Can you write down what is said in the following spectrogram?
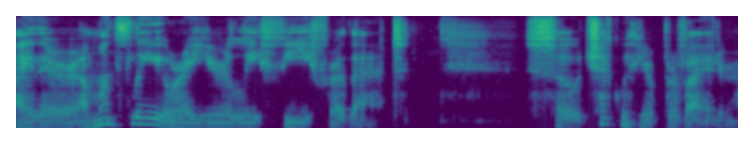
either a monthly or a yearly fee for that. So check with your provider.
